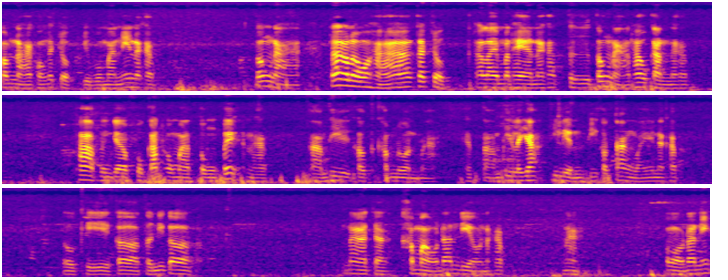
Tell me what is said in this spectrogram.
วามหนาของกระจกอยู่ประมาณนี้นะครับ ต้องหนา ถ้าเราหากระจกอะไรมาแทนนะครับคือต้องหนาเท่ากันนะครับ ภาพถึงจะโฟกัสออกมาตรงเป๊ะนะครับ ตามที่เขาคำนวณมาตามที่ระยะที่เลนที่เขาตั้งไว้นะครับ โอเค ก็ตอนนี้ก็ น่าจะขม่าด้านเดียวนะครับนะขม่าด้านนี้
